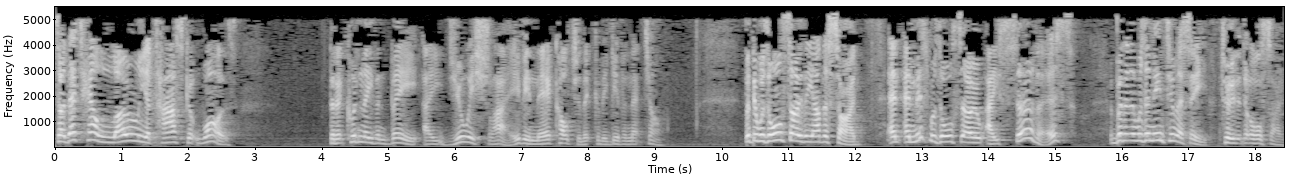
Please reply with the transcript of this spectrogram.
So that's how lowly a task it was. That it couldn't even be a Jewish slave in their culture that could be given that job. But there was also the other side, and, and this was also a service, but there was an intimacy to it also,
